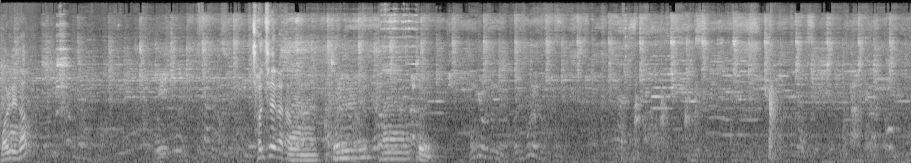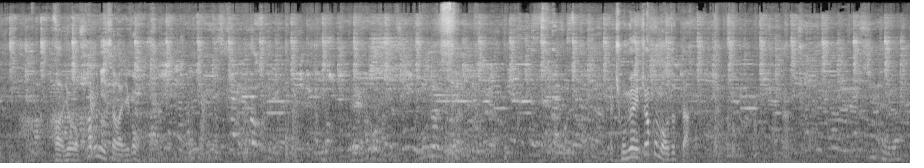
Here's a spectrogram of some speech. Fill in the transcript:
멀리서? 전체가 다. 하나, 둘, 하나, 둘. 어, 요 화분이 있어가지고. 조명이 조금 어둡다. 하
